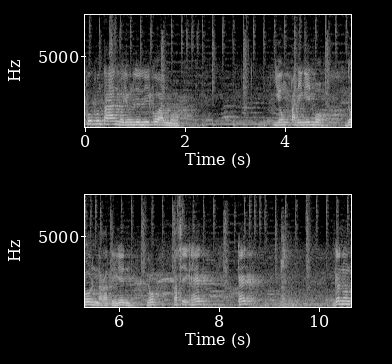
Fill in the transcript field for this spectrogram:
pupuntahan mo yung lilikuan mo yung paningin mo doon nakatingin no? Kasi kahit kahit ganun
